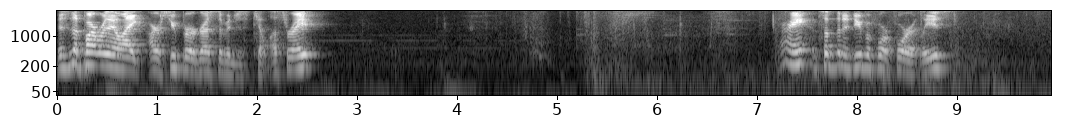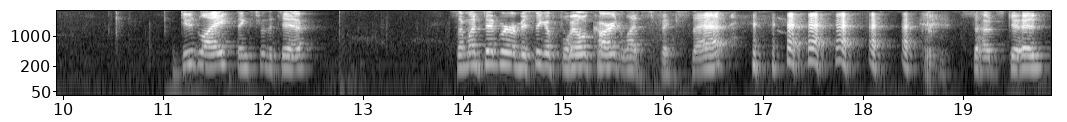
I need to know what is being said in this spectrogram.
This is the part where they like are super aggressive and just kill us, right? Alright, something to do before four at least. Dude Light, thanks for the tip. Someone said we were missing a foil card. Let's fix that. Sounds good.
